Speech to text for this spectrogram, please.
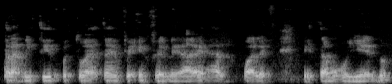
transmitir pues todas estas enfermedades a las cuales estamos huyendo.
